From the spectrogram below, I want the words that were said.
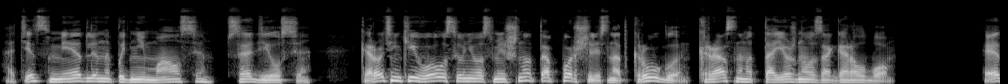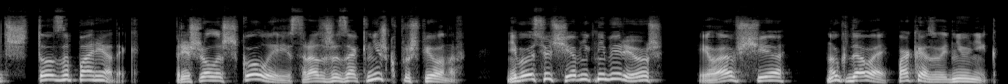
Отец медленно поднимался, садился. Коротенькие волосы у него смешно топорщились над круглым, красным от таежного загара лбом. «Это что за порядок? Пришел из школы и сразу же за книжку про шпионов? Небось, учебник не берешь. И вообще... Ну-ка давай, показывай дневник».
